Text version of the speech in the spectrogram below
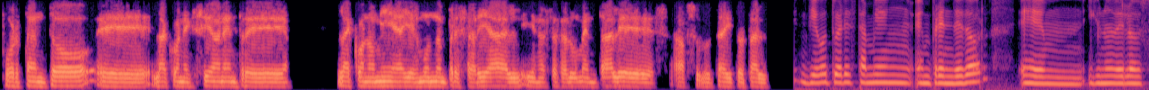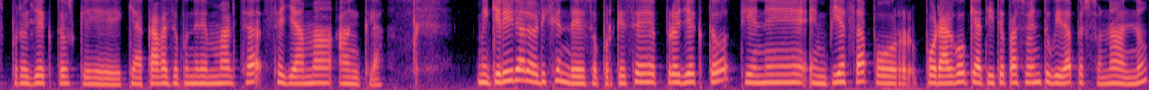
Por tanto, eh, la conexión entre la economía y el mundo empresarial y nuestra salud mental es absoluta y total. Diego, tú eres también emprendedor em, y uno de los proyectos que, que acabas de poner en marcha se llama Ancla. Me quiero ir al origen de eso, porque ese proyecto tiene, empieza por, por algo que a ti te pasó en tu vida personal, ¿no?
